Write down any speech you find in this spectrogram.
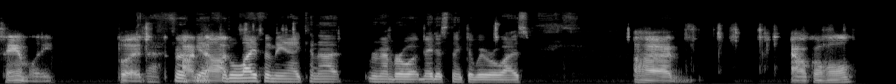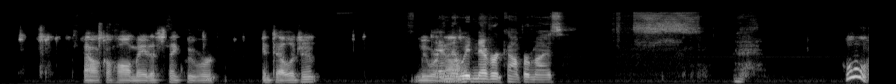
family, but For, yeah, for the life of me, I cannot remember what made us think that we were wise. Uh, alcohol, alcohol made us think we were intelligent. We were and not. that we'd never compromise. Whew.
